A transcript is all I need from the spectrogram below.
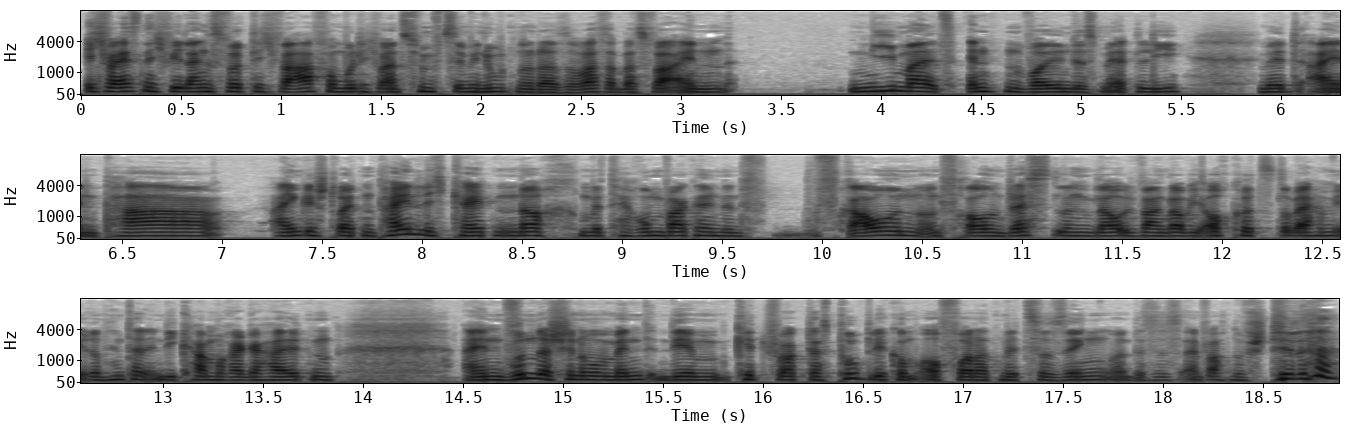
Ich weiß nicht, wie lang es wirklich war, vermutlich waren es 15 Minuten oder sowas, aber es war ein niemals enden wollendes Medley mit ein paar eingestreuten Peinlichkeiten noch mit herumwackelnden Frauen und Frauenwrestlern, glaub, waren, glaube ich, auch kurz dabei, haben ihren Hintern in die Kamera gehalten. Ein wunderschöner Moment, in dem Kid Rock das Publikum auffordert mitzusingen und es ist einfach nur Stille.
